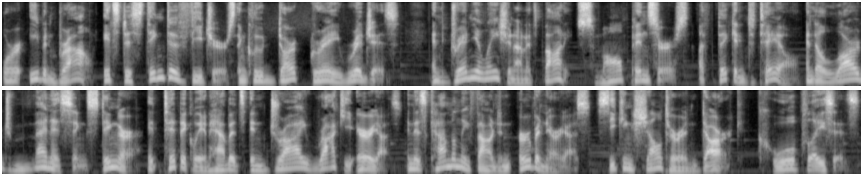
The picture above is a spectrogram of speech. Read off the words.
or even brown. Its distinctive features include dark gray ridges, and granulation on its body, small pincers, a thickened tail, and a large menacing stinger. It typically inhabits in dry, rocky areas and is commonly found in urban areas, seeking shelter in dark, cool places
